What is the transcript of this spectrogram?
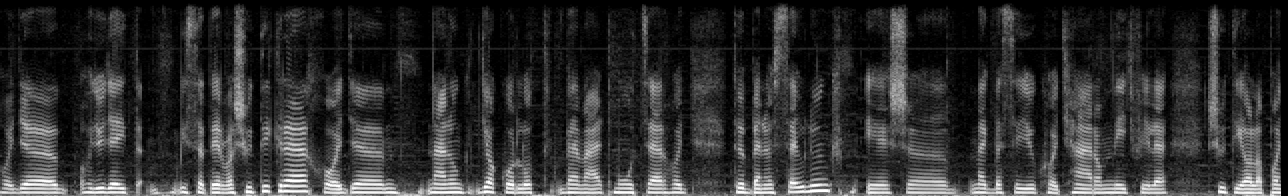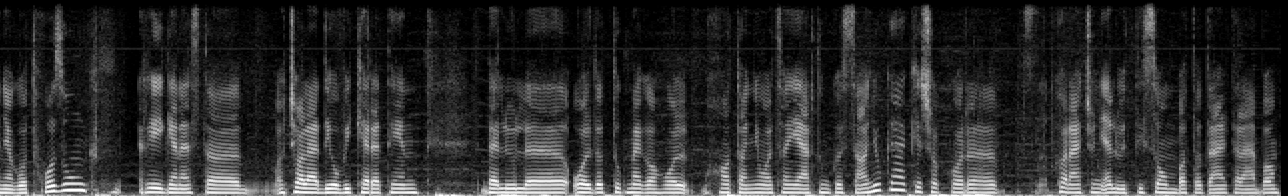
hogy, hogy ugye itt visszatérve a sütikre, hogy nálunk gyakorlott bevált módszer, hogy többen összeülünk, és megbeszéljük, hogy három-négyféle süti alapanyagot hozunk. Régen ezt a, a családi ovi keretén belül oldottuk meg, ahol 6-8-an jártunk össze anyukák, és akkor karácsony előtti szombatot általában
